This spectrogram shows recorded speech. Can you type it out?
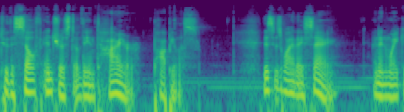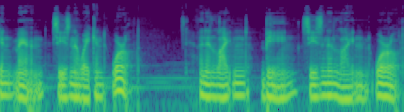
to the self interest of the entire populace. This is why they say an awakened man sees an awakened world. An enlightened being sees an enlightened world.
